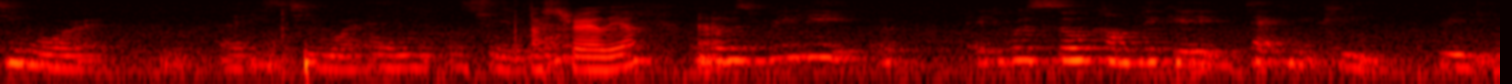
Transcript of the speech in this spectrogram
Timor, uh, East Timor and Australia. Australia. Yeah. It was really, uh, it was so complicated technically, really.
